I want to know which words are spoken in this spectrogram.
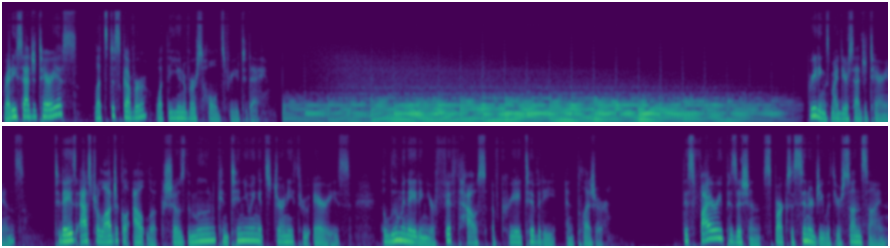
Ready, Sagittarius? Let's discover what the universe holds for you today. Greetings, my dear Sagittarians. Today's astrological outlook shows the moon continuing its journey through Aries, illuminating your fifth house of creativity and pleasure. This fiery position sparks a synergy with your sun sign,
